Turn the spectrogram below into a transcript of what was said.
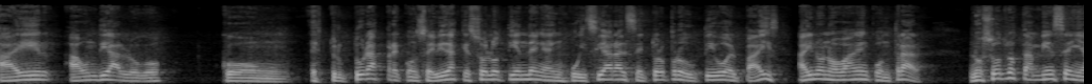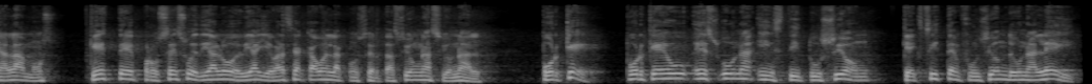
a ir a un diálogo con estructuras preconcebidas que solo tienden a enjuiciar al sector productivo del país. Ahí no nos van a encontrar. Nosotros también señalamos que este proceso de diálogo debía llevarse a cabo en la concertación nacional. ¿Por qué? Porque es una institución que existe en función de una ley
